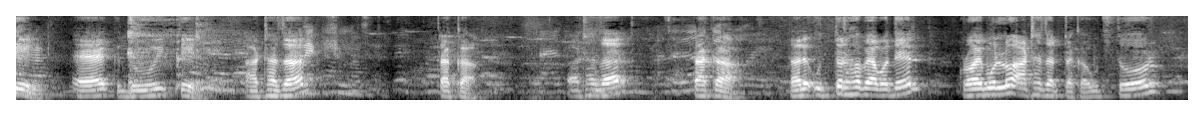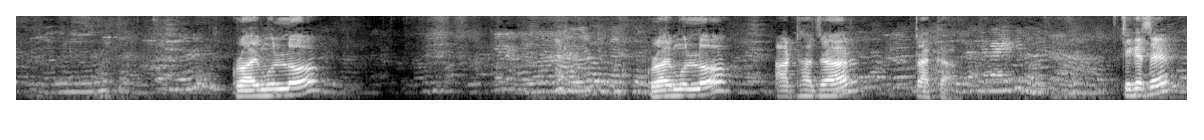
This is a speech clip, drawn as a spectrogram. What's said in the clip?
তিন। এক, দুই, তিন। আট হাজার টাকা। আট হাজার টাকা। তাহলে উত্তর হবে আমাদের ক্রয় মূল্য আট হাজার টাকা। উত্তর ক্রয় মূল্য ক্রয় মূল্য আট হাজার টাকা। ঠিক আছে?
